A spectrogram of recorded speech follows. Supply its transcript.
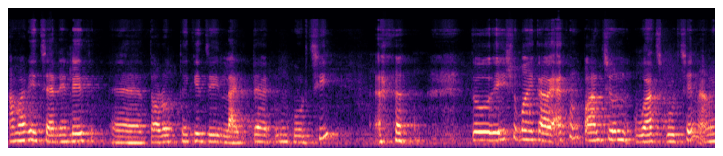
আমার এই চ্যানেলের তরফ থেকে যে লাইভটা এখন করছি। তো এই সময় এখন পাঁচজন ওয়াচ করছেন, আমি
